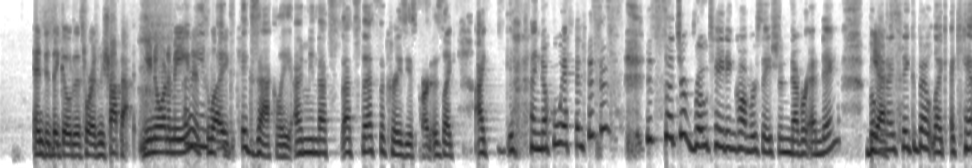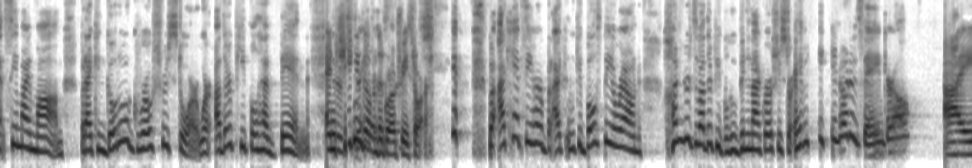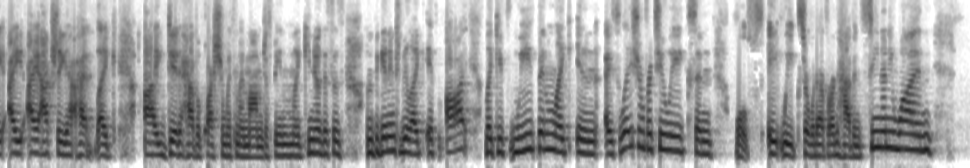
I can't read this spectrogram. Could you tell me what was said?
and did they go to the stores we shop at you know what i mean, I mean, it's like ex- exactly. I mean, that's that's that's the craziest part. Is like I I know it- this is it's such a rotating conversation, never ending. But when I think about like I can't see my mom, but I can go to a grocery store where other people have been, and she can go to the grocery store But I can't see her. But I we could both be around hundreds of other people who've been in that grocery store. I mean, you know what I'm saying, girl? I, I I actually had like I did have a question with my mom just being like you know this is I'm beginning to be like if I like if we've been like in isolation for two weeks and well eight weeks or whatever and haven't seen anyone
